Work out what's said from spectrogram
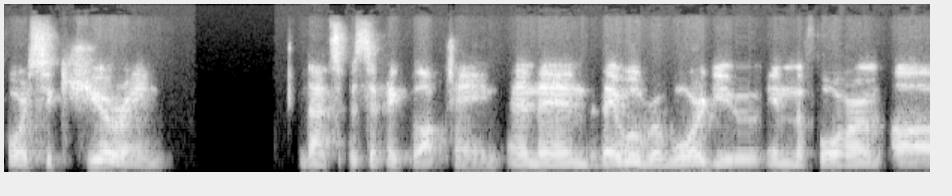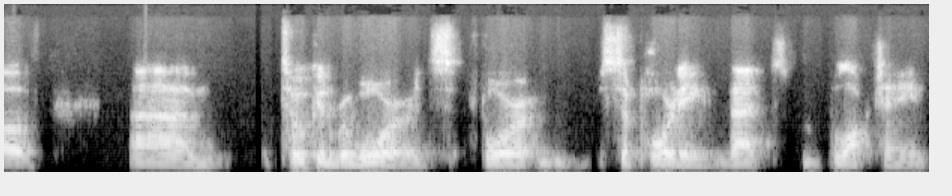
for securing that specific blockchain. And then they will reward you in the form of um, token rewards for supporting that blockchain.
